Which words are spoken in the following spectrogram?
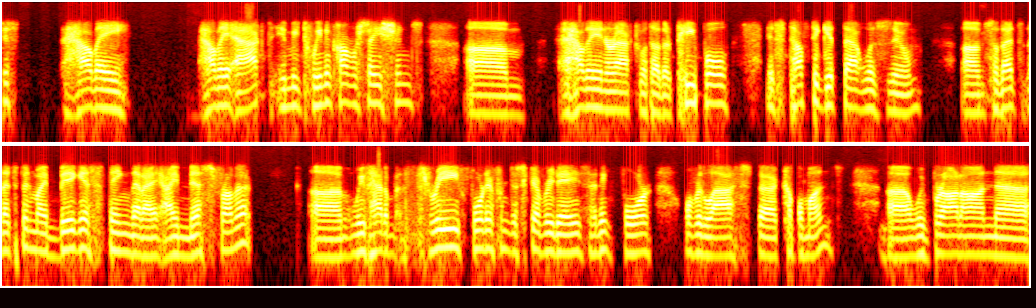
just how they how they act in between the conversations, um, how they interact with other people. It's tough to get that with Zoom. Um, so that's that's been my biggest thing that I, I miss from it. Um, we've had about three, four different discovery days. I think four over the last uh, couple months. Uh, we brought on uh,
